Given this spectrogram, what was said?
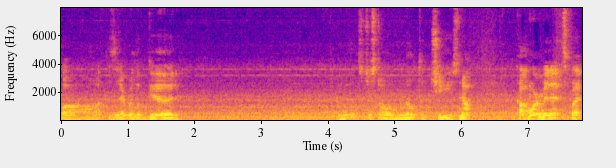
Wow, does it ever look good? Ooh, it's just all melted cheese. No, couple more minutes, but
